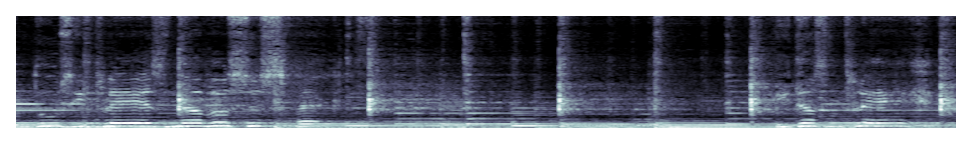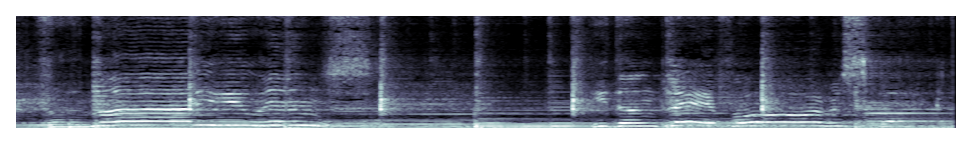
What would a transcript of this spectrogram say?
And those he plays never suspect. He doesn't play for the money he wins. He doesn't play for respect.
